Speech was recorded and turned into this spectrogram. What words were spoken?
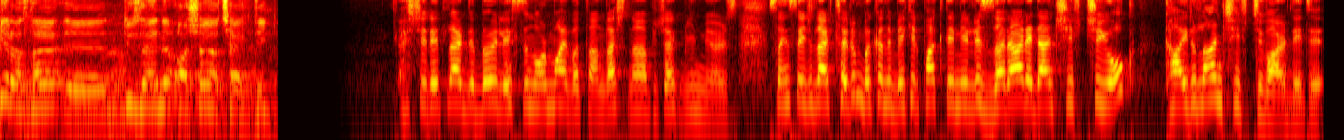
biraz daha e, düzeyini aşağı çektik. Aşiretler de böylesi normal vatandaş ne yapacak bilmiyoruz. Sayın seyirciler Tarım Bakanı Bekir Pakdemirli zarar eden çiftçi yok kayrılan çiftçi var dedi.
